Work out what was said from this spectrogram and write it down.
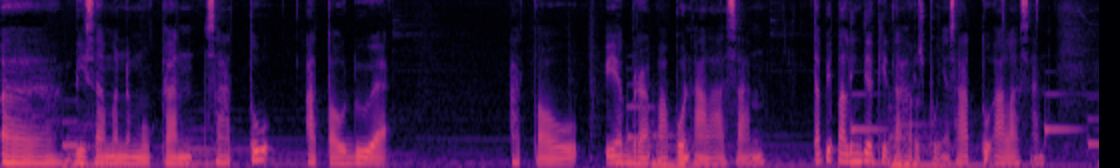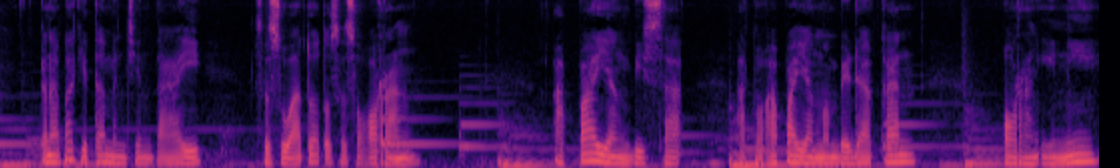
uh, bisa menemukan satu atau dua atau ya berapapun alasan tapi paling gak kita harus punya satu alasan. Kenapa kita mencintai sesuatu atau seseorang? Apa yang bisa atau apa yang membedakan orang ini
